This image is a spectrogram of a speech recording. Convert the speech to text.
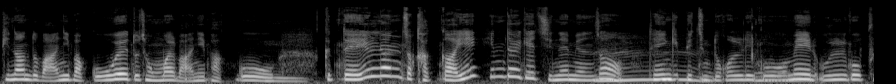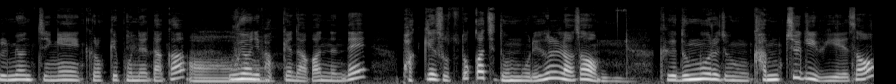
비난도 많이 받고 오해도 정말 많이 받고 음. 그때 1년 전 가까이 힘들게 지내면서 음. 대인기피증도 걸리고 음. 매일 울고 불면증에 그렇게 보내다가 아. 우연히 밖에 나갔는데 밖에서도 똑같이 눈물이 흘러서 음. 그 눈물을 좀 감추기 위해서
